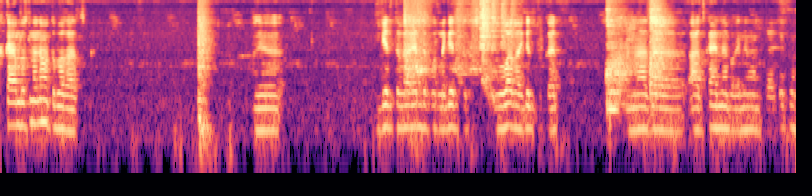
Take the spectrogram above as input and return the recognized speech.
काय ना नव्हतं बघा आज. म्हणजे गेलतो का गेलतो वाजा गेलतो काल. आणि आज आज काय नाही बघा निवांत आहे ते पण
